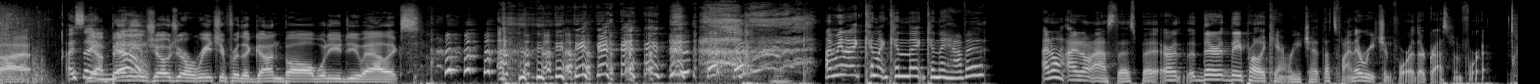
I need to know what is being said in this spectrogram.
Uh, I say yeah, no. Benny and JoJo are reaching for the gun ball. What do you do, Alex? I mean, I can can they can they have it? I don't I don't ask this, but or they're they probably can't reach it. That's fine. They're reaching for it. They're grasping for it.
